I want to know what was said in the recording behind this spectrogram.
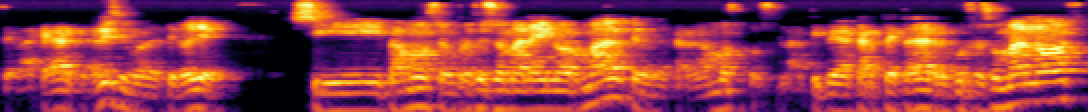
te va a quedar clarísimo. Es decir, oye, si vamos a un proceso de manera normal, que donde cargamos pues, la típica carpeta de recursos humanos,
